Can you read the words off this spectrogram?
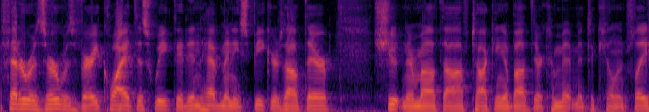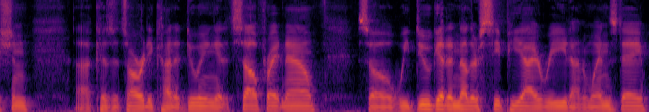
Federal Reserve was very quiet this week. They didn't have many speakers out there shooting their mouth off, talking about their commitment to kill inflation, because uh, it's already kind of doing it itself right now. So we do get another CPI read on Wednesday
